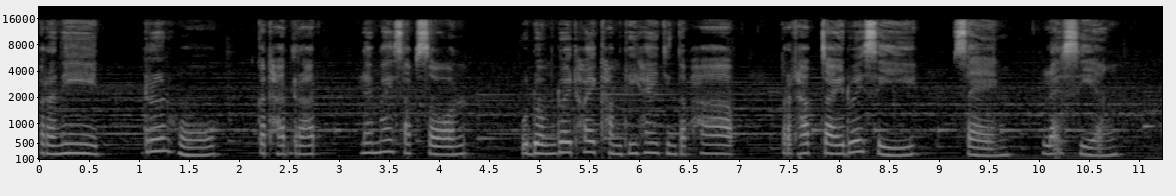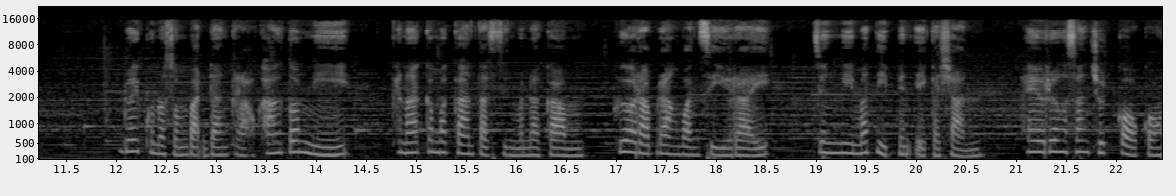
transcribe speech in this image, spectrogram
ประณีต รื่นหู กระทัดรัด และไม่ซับซ้อน อุดมด้วยถ้อยคำที่ให้จินตภาพ ประทับใจด้วยสี แสง และเสียง ด้วยคุณสมบัติดังกล่าวข้างต้นนี้ คณะกรรมการตัดสินวรรณกรรม เพื่อรับรางวัลสีไรจึงมีมติเป็นเอกฉันท์ให้เรื่องสั้นชุดก่อกอง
